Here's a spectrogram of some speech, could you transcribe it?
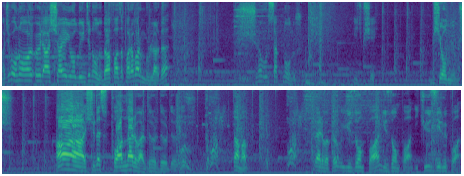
Acaba onu öyle aşağıya yollayınca ne olur? Daha fazla para var mı buralarda? Şuna vursak ne olur? Hiçbir şey. Bir şey olmuyormuş. Aa şurada puanlar var. Dur dur dur dur. Tamam. Ver bakalım 110 puan 110 puan 220 puan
